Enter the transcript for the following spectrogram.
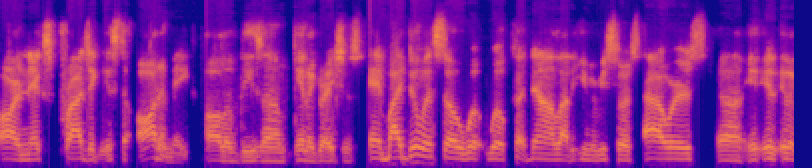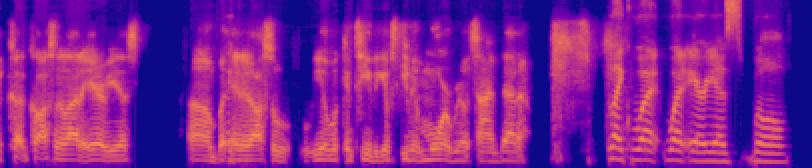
our next project is to automate all of these um, integrations. And by doing so, we'll, we'll, cut down a lot of human resource hours. Uh, it, will cut costs in a lot of areas, um, but and it also you know, will continue to give us even more real time data. Like what what areas will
